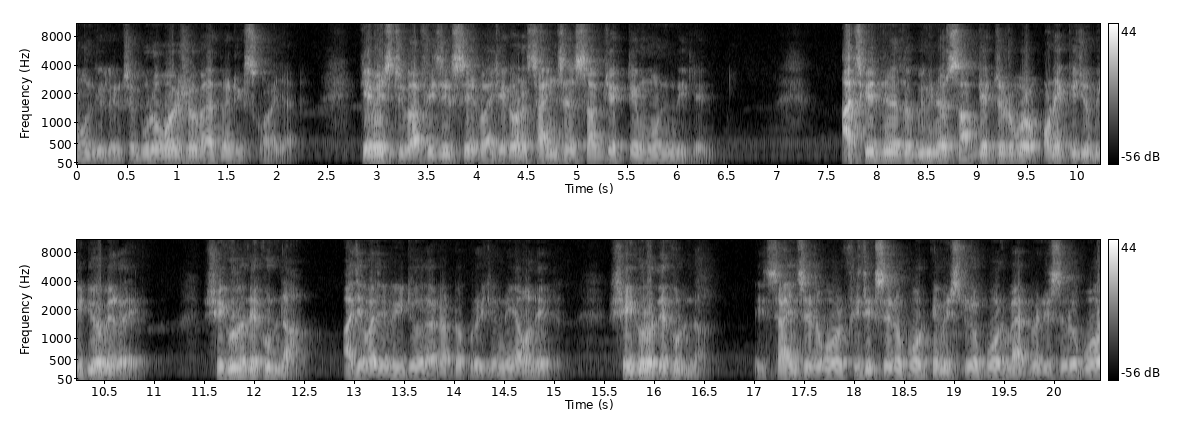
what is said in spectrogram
মন দিলেন। সে বুড়ো বয়সেও ম্যাথমেটিক্স করা যায়। কেমিস্ট্রি বা ফিজিক্সের বা যে কোনো সায়েন্সের সাবজেক্টে মন নিলেন আজকের দিনে তো বিভিন্ন সাবজেক্টের উপর অনেক কিছু ভিডিও বেরোয়। সেগুলো দেখুন না। আজে বাজে ভিডিও দেখার তো প্রয়োজন নেই আমাদের। সেইগুলো দেখুন না। এই সায়েন্সের ওপর ফিজিক্সের ওপর কেমিস্ট্রির ওপর ম্যাথমেটিক্সের ওপর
